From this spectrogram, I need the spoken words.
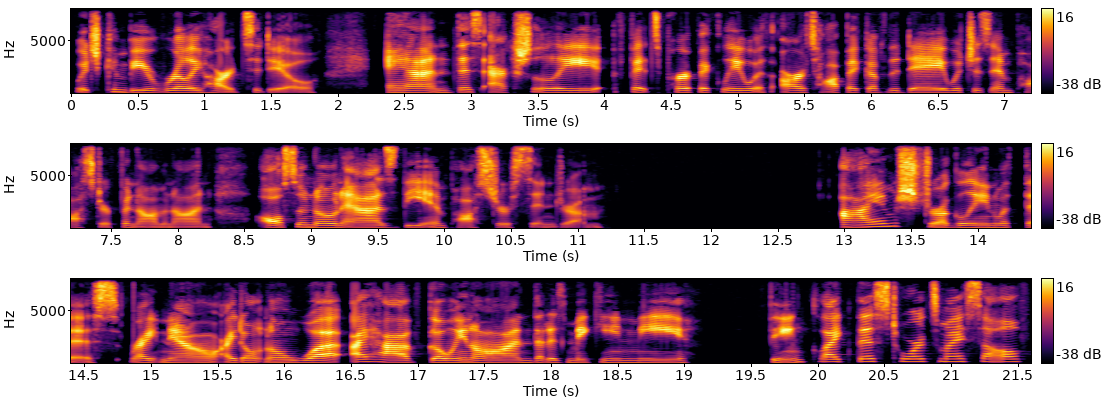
which can be really hard to do. And this actually fits perfectly with our topic of the day, which is imposter phenomenon, also known as the imposter syndrome. I am struggling with this right now. I don't know what I have going on that is making me think like this towards myself,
